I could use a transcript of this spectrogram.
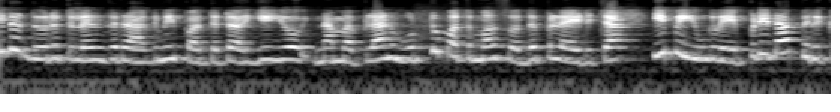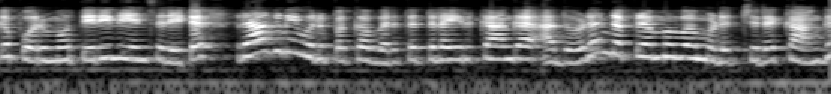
இது தூரத்துல இருந்து ராகினி பார்த்துட்டு ஐயோ நம்ம பிளான் ஒட்டு மொத்தமாக சொதப்பில் ஆயிடுச்சா இப்போ இவங்களை எப்படிடா பிரிக்க போகிறோமோ தெரியலையேன்னு சொல்லிட்டு ராகினி ஒரு பக்கம் வருத்தத்தில் இருக்காங்க. அதோட அந்த பிரமவை முடிச்சிருக்காங்க.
